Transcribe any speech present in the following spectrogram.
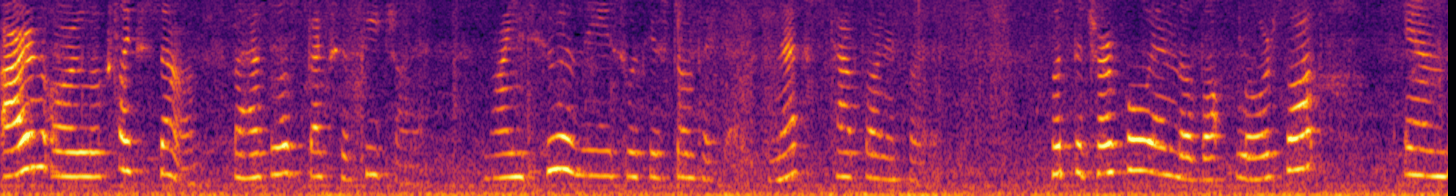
Iron ore looks like stone, but has little specks of peach on it. Mine two of these with your stone pickaxe. Next, tap on your furnace. Put the charcoal in the lower slots and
